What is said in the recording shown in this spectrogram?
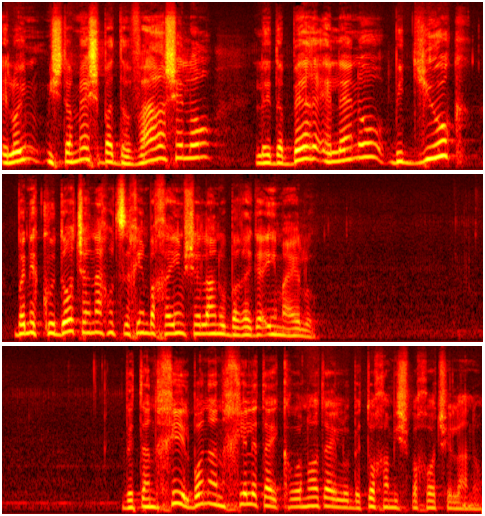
אלוהים משתמש בדבר שלו לדבר אלינו בדיוק בנקודות שאנחנו צריכים בחיים שלנו ברגעים האלו. ותנחיל, בואו ננחיל את העקרונות האלו בתוך המשפחות שלנו.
